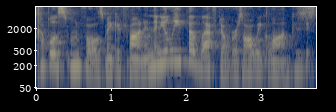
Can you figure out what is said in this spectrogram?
couple of spoonfuls, make it fun, and then you'll eat the leftovers all week long because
